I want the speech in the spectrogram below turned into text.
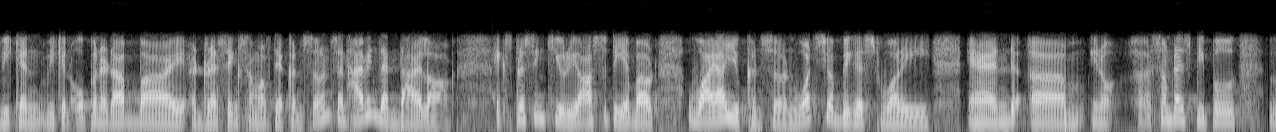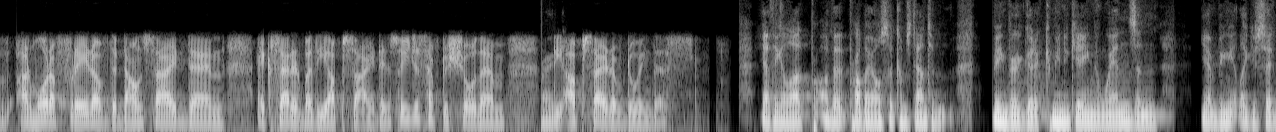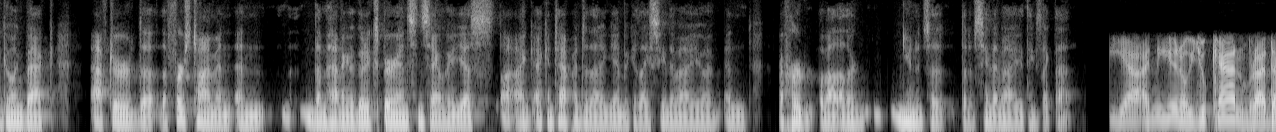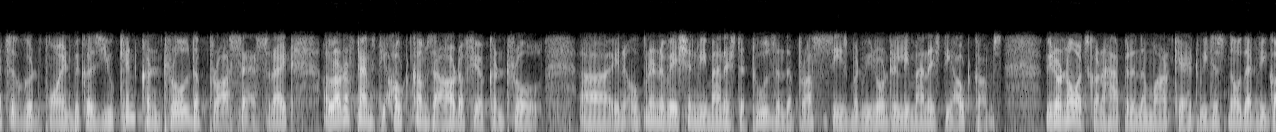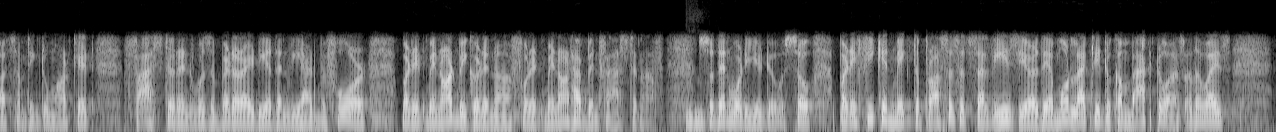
we can we can open it up by addressing some of their concerns and having that dialogue expressing curiosity about why are you concerned? What's your biggest worry? And um, you know uh, sometimes people are more afraid of the downside than excited by the upside. And so you just have to show them right. the upside of doing this. Yeah i think a lot of it probably also comes down to being very good at communicating the wins and you know being like you said going back after the the first time and and them having a good experience and saying okay yes I, I can tap into that again because I see the value I've, and I've heard about other units that, that have seen that value things like that. Yeah, and you know, you can, Brad, that's a good point because you can control the process, right? A lot of times the outcomes are out of your control. Uh, in open innovation, we manage the tools and the processes, but we don't really manage the outcomes. We don't know what's going to happen in the market. We just know that we got something to market faster and it was a better idea than we had before, but it may not be good enough or it may not have been fast enough. Mm-hmm. So then what do you do? So, but if we can make the process itself easier, they're more likely to come back to us. Otherwise,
